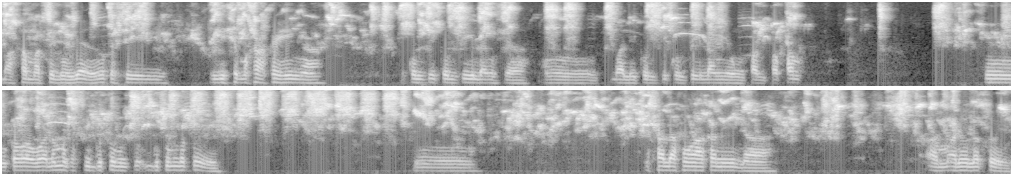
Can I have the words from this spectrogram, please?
baka matuluyan no? kasi hindi siya makakahinga. Kunti-kunti lang siya. Ang bali kunti-kunti lang yung pagpapump. So kawawa naman kasi gutom, gutom na to eh. So akala ko nga kanina um, ano na to eh.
